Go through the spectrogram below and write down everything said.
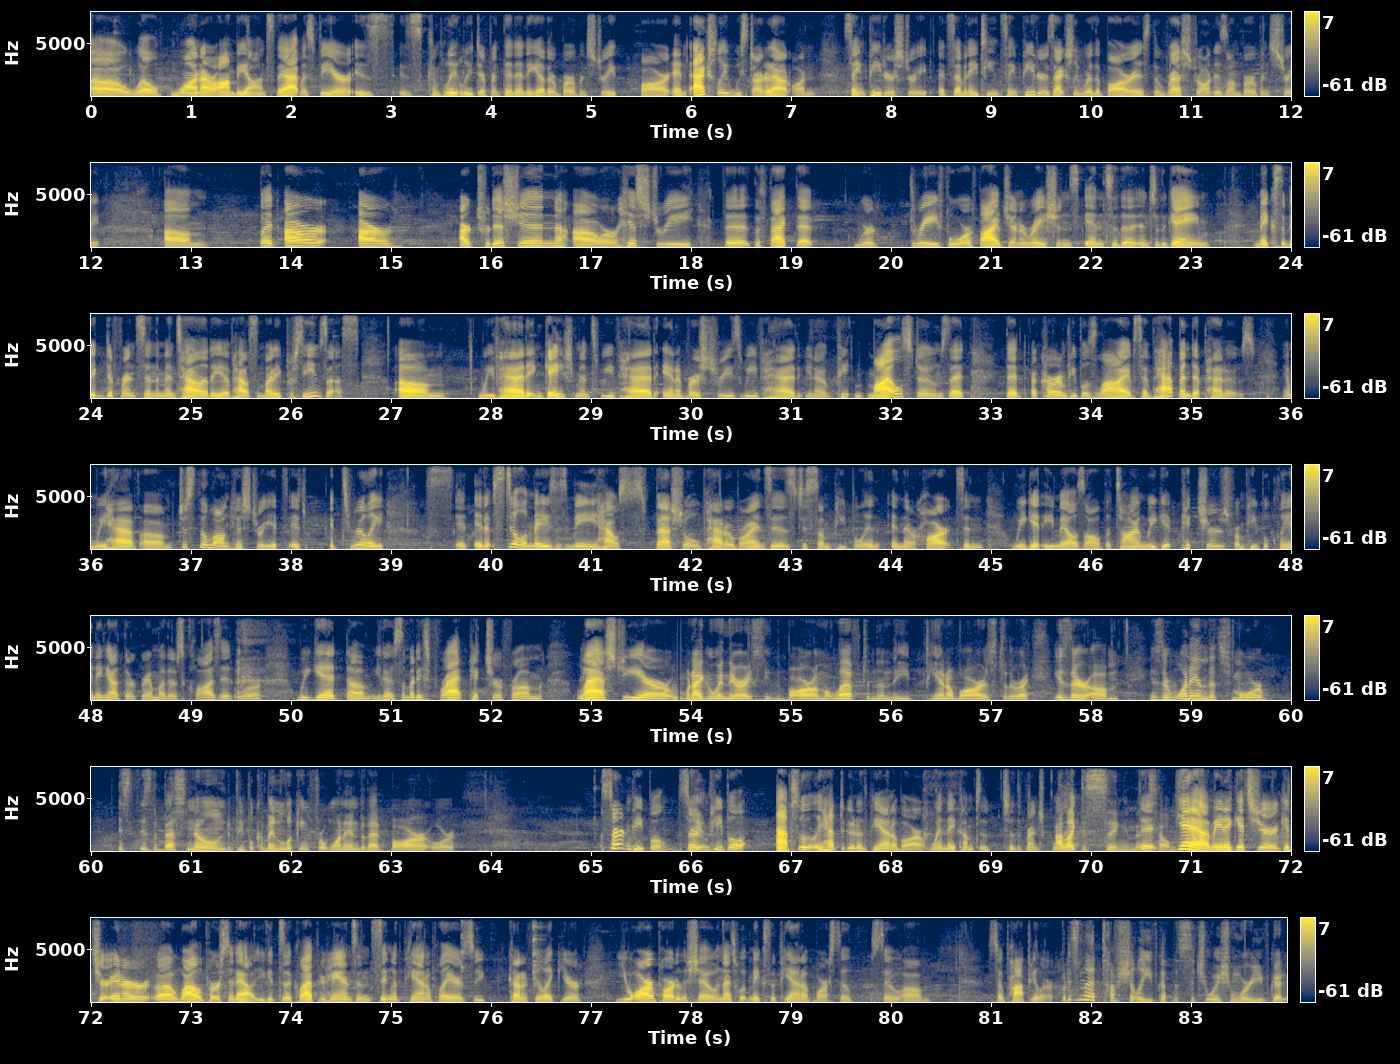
Oh well, one our ambiance, the atmosphere is is completely different than any other Bourbon Street bar. And actually, we started out on St. Peter Street at 718 St. Peter is actually where the bar is. The restaurant is on Bourbon Street. Um, but our our our tradition, our history, the the fact that we're three, four, five generations into the into the game makes a big difference in the mentality of how somebody perceives us. Um, we've had engagements, we've had anniversaries, we've had you know milestones that that occur in people's lives have happened at Pat O's, and we have um, just the long history. It's it's it's really it, it still amazes me how special Pat O'Brien's is to some people in, in their hearts. And we get emails all the time. We get pictures from people cleaning out their grandmother's closet, or we get um, you know somebody's frat picture from last year. When I go in there, I see the bar on the left and then the piano bars to the right. Is there um, is there one end that's more is, is the best known? Do people come in looking for one end of that bar or? Certain people, certain Yeah. people absolutely have to go to the piano bar when they come to, to the French Quarter. I like to sing, and The- that helps. yeah, I mean, it gets your gets your inner uh, wild person out. You get to clap your hands and sing with piano players, so you kind of feel like you're you are part of the show, and that's what makes the piano bar so so um, so popular. But isn't that tough, Shelley? You've got the situation where you've got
